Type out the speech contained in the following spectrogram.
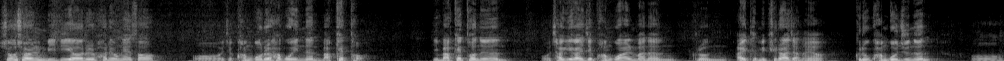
소셜 미디어를 활용해서 어 이제 광고를 하고 있는 마케터. 이 마케터는 어 자기가 이제 광고할 만한 그런 아이템이 필요하잖아요. 그리고 광고주는 어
